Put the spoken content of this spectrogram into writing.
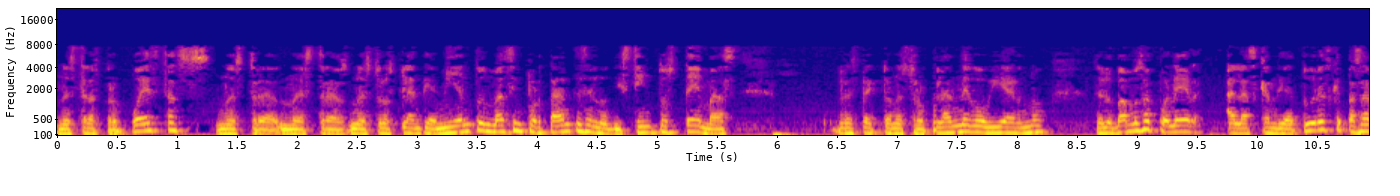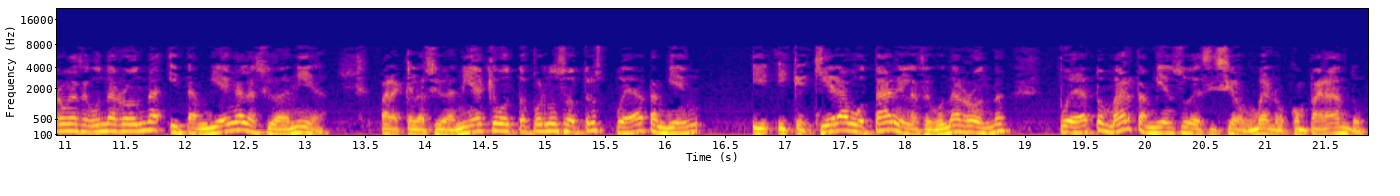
Nuestras propuestas, nuestra, nuestras, nuestros planteamientos más importantes en los distintos temas respecto a nuestro plan de gobierno, se los vamos a poner a las candidaturas que pasaron a segunda ronda y también a la ciudadanía, para que la ciudadanía que votó por nosotros pueda también y, que quiera votar en la segunda ronda pueda tomar también su decisión. Bueno, comparando,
